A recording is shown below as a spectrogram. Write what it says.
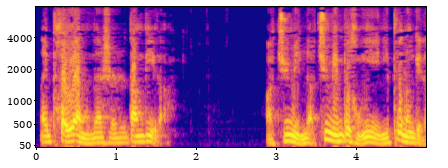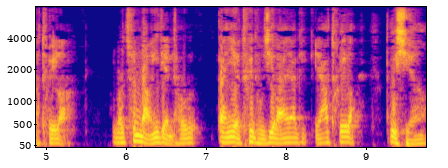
那破院子那是当地的。啊，居民的居民不同意，你不能给他推了。我说村长一点头，半夜推土机来呀，给给家推了，不行，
